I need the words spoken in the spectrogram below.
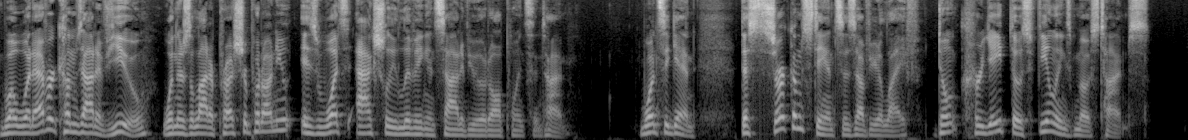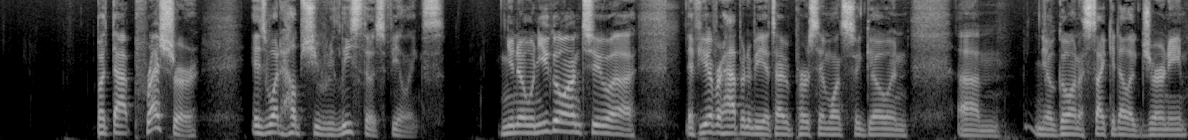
Well, whatever comes out of you when there's a lot of pressure put on you is what's actually living inside of you at all points in time. Once again, the circumstances of your life don't create those feelings most times. But that pressure is what helps you release those feelings. You know, when you go on to, uh, if you ever happen to be a type of person that wants to go and, um, you know, go on a psychedelic journey,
